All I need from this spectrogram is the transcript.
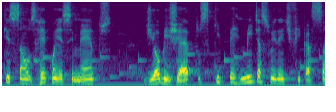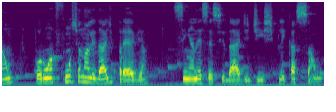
que são os reconhecimentos de objetos que permite a sua identificação por uma funcionalidade prévia, sem a necessidade de explicação.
